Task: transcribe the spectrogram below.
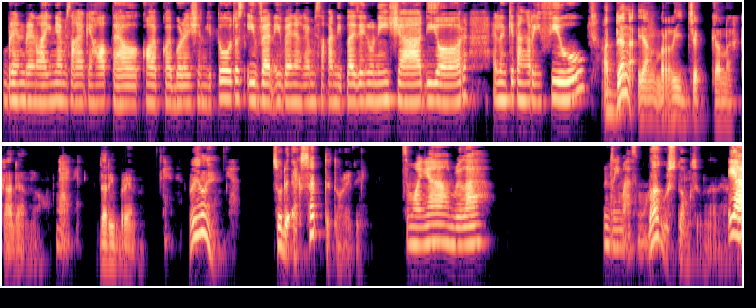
brand-brand lainnya misalkan kayak hotel collab collaboration gitu terus event-event yang kayak misalkan di Plaza Indonesia, Dior, and then kita nge-review Ada nggak yang mereject karena keadaan lo nggak ada. dari brand? Nggak ada. Really? Ya. So they accept it already. Semuanya alhamdulillah menerima semua. Bagus dong sebenarnya. Iya,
